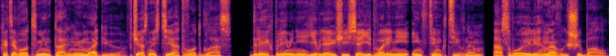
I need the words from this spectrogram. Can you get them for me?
Хотя вот ментальную магию, в частности отвод глаз, для их племени, являющийся едва ли не инстинктивным, освоили на высший бал.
